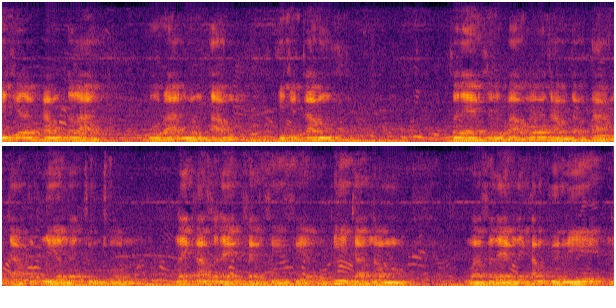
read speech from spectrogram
กิจกรรมตลาดโบราณเมืองต่ำกิจกรรมแสดงศิลปะวัฒนธรรมต่าง ๆ จากนักเรียนและชุมชน และการแสดงแสงสีเสียงที่จะนำมาแสดงในค่ำคืนนี้ใน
